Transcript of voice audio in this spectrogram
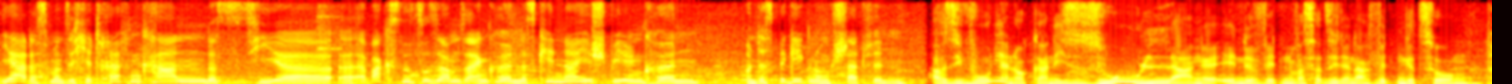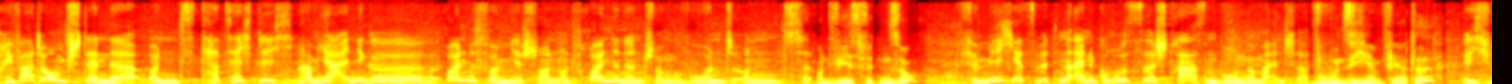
ja, dass man sich hier treffen kann, dass hier äh, Erwachsene zusammen sein können, dass Kinder hier spielen können und dass Begegnungen stattfinden. Aber Sie wohnen ja noch gar nicht so lange in de Witten. Was hat Sie denn nach Witten gezogen? private Umstände und tatsächlich haben hier einige Freunde von mir schon und Freundinnen schon gewohnt und Und wie ist Witten so? für mich ist Witten eine große Straßenwohngemeinschaft. Wohnen Sie hier im Viertel? Ich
